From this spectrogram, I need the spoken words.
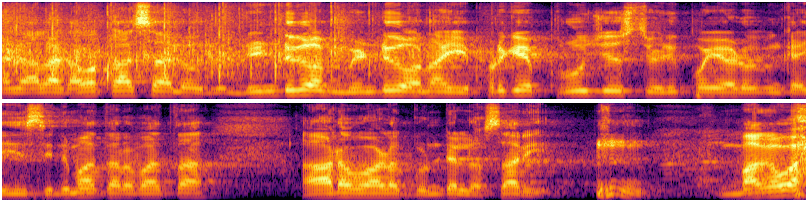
అండ్ అలాంటి అవకాశాలు నిండుగా మెండుగా ఉన్నాయి. ఇప్పటికే ప్రూవ్ చేస్తూ వెళ్ళిపోయాడు. ఇంకా ఈ సినిమా తర్వాత ఆడవాడ గుండెల్లో సారీ మగవాడ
